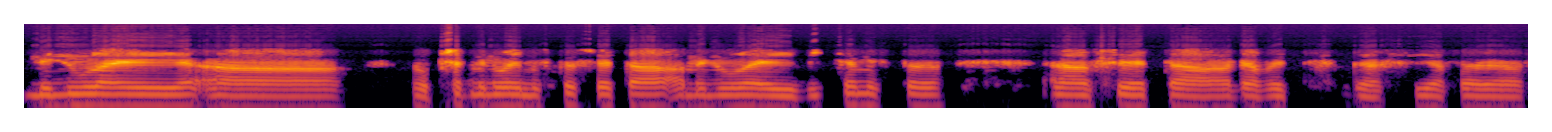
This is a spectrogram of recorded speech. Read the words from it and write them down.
minulej uh, no, minulý mistr světa a minulý vícemistr uh, světa David Garcia Ferraz,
